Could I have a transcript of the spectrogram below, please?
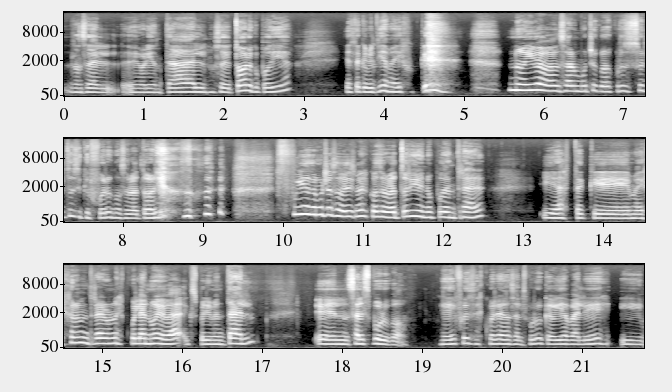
danza del, eh, oriental, no sé, de todo lo que podía. Y hasta que mi tía me dijo que no iba a avanzar mucho con los cursos sueltos y que fuera un conservatorio. Fui a hacer muchas audiciones de conservatorio y no pude entrar. Y hasta que me dejaron entrar a una escuela nueva, experimental, en Salzburgo. Y ahí fue esa escuela en Salzburgo que había ballet y,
